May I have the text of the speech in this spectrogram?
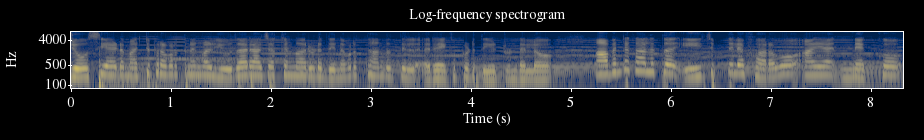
ജോസിയയുടെ മറ്റു പ്രവർത്തനങ്ങൾ യൂത രാജാക്കന്മാരുടെ ദിനവൃത്താന്തത്തിൽ രേഖപ്പെടുത്തിയിട്ടുണ്ടല്ലോ. അവന്റെ കാലത്ത് ഈജിപ്തിലെ ഫറവോ ആയ നെക്കോ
